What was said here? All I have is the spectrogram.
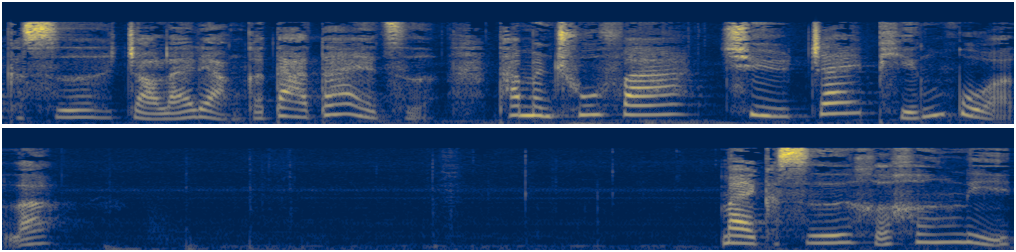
克斯找来两个大袋子，他们出发去摘苹果了。麦克斯和亨利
